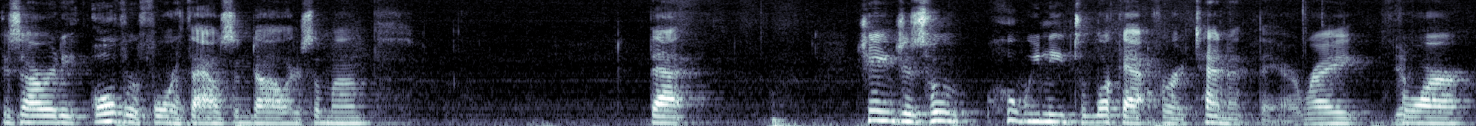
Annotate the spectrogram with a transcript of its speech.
is already over four thousand dollars a month. That changes who, who we need to look at for a tenant there, right? For,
